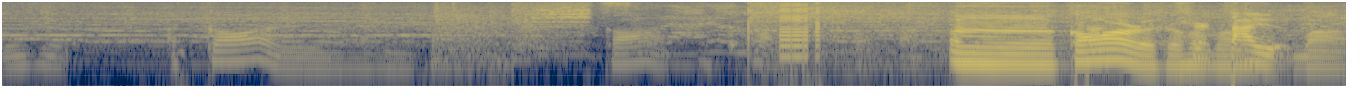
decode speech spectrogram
经是啊高二就用了那个，高二嗯，高二的时候是吗大允吗？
